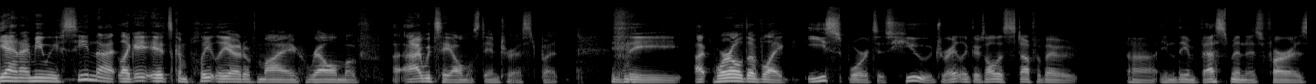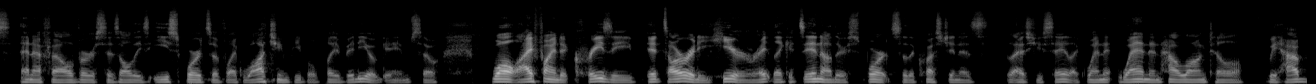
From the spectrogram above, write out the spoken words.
Yeah, and I mean we've seen that like it, it's completely out of my realm of I would say almost interest, but the uh, world of like esports is huge, right? Like there's all this stuff about uh, you know the investment as far as NFL versus all these esports of like watching people play video games. So while I find it crazy, it's already here, right? Like it's in other sports. So the question is, as you say, like when when and how long till we have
